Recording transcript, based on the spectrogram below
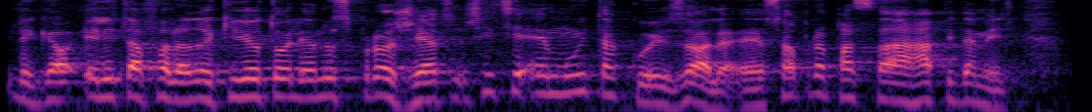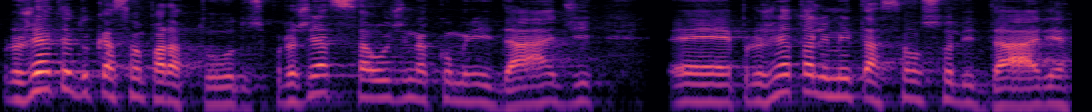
Que legal. Ele está falando aqui, eu estou olhando os projetos. Gente, é muita coisa. Olha, é só para passar rapidamente. Projeto Educação para Todos, Projeto Saúde na Comunidade, é, Projeto Alimentação Solidária,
